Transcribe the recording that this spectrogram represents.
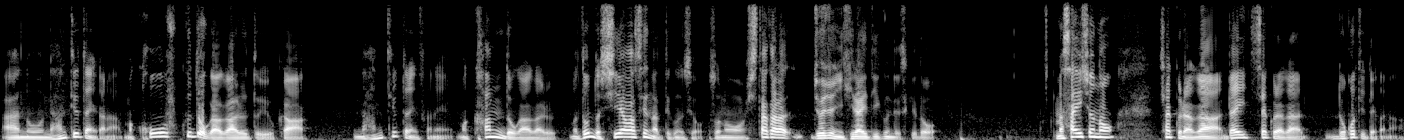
あの何て言ったらいいかな、まあ幸福度が上がるというか何て言ったらいいんですかね、まあ感度が上がる、まあどんどん幸せになっていくんですよ。その下から徐々に開いていくんですけど、まあ最初のチャクラが第1チャクラがどこって言ったかな。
